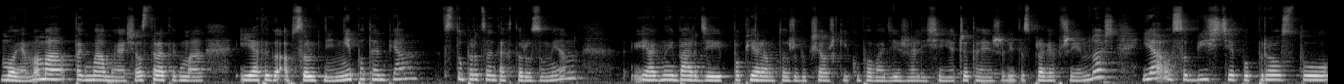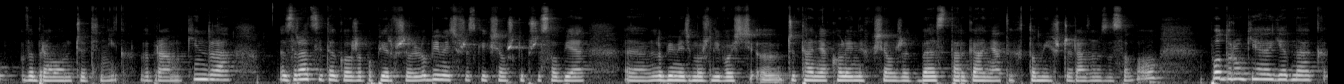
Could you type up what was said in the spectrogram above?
Moja mama tak ma, moja siostra tak ma i ja tego absolutnie nie potępiam. W 100% to rozumiem. Jak najbardziej popieram to, żeby książki kupować, jeżeli się je czyta, jeżeli to sprawia przyjemność. Ja osobiście po prostu wybrałam czytnik. Wybrałam Kindle, z racji tego, że po pierwsze lubię mieć wszystkie książki przy sobie, e, lubię mieć możliwość e, czytania kolejnych książek bez targania tych tomiszczy razem ze sobą. Po drugie, jednak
